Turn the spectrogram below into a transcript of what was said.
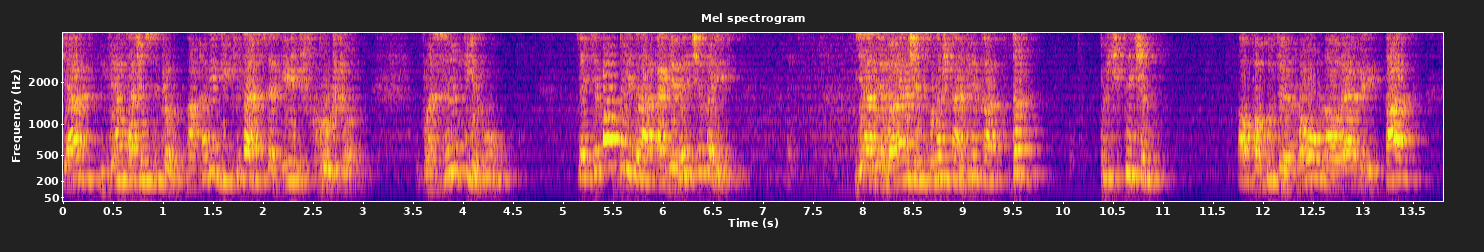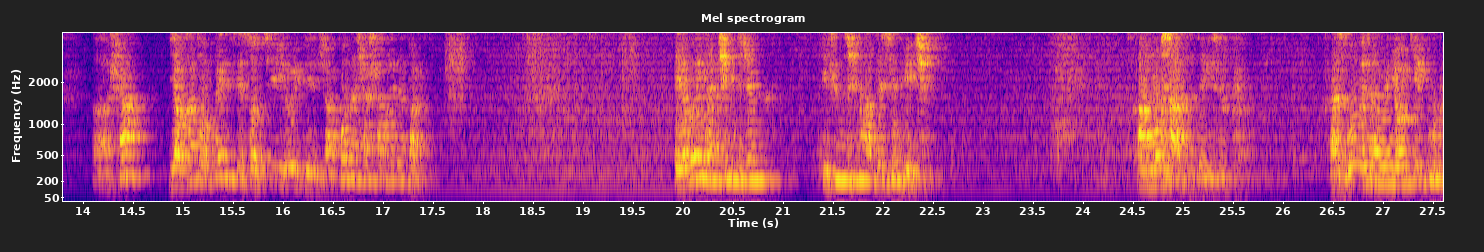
chiar viața acestui film, la care Nikita Sergeevich Khrushchev, văzând filmul, i-a chemat pe de la KGB ce mai E adevărat ce spune ăștia în film, că da, Păi și de ce? Au făcut erou, l-au reabilitat, așa, i-au dat o pensie soției lui din Japonia și așa mai departe. Eroi de acest gen există și în alte servicii. La Mossad, de exemplu. Războiul de Yom Kippur.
